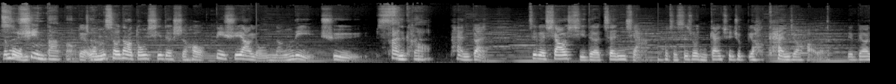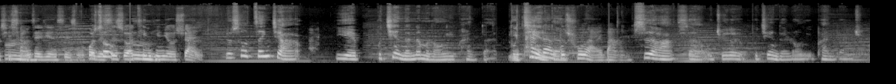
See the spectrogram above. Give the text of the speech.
资讯大爆炸。对，我们收到东西的时候，必须要有能力去思考、判断这个消息的真假，或者是说你干脆就不要看就好了，也不要去想这件事情，嗯、或者是说听听就算了。有时候真假也不见得那么容易判断，你判断不出来吧？是啊，是啊，我觉得不见得容易判断出来。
